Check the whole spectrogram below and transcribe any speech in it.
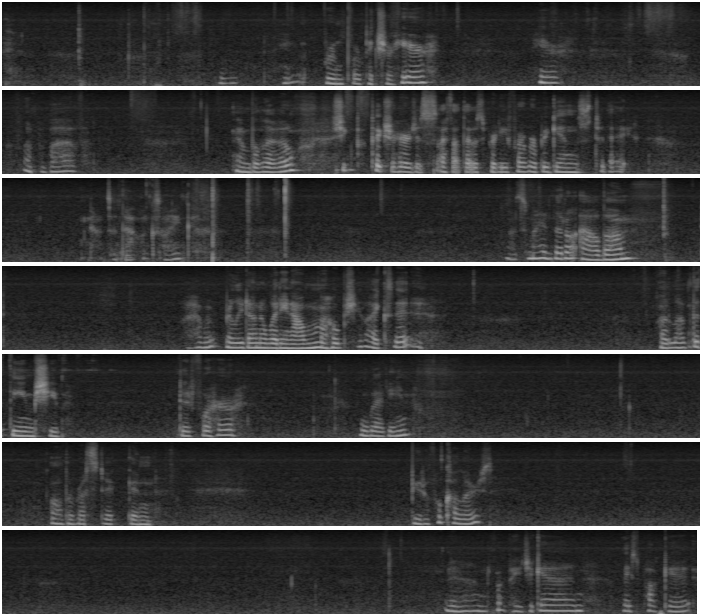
Room for a picture here, here, up above, and below. She can put picture here. Just I thought that was pretty. Forever begins today. That's what that looks like. That's my little album. I haven't really done a wedding album. I hope she likes it. I love the theme she did for her wedding. All the rustic and beautiful colors. And front page again, lace pocket,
